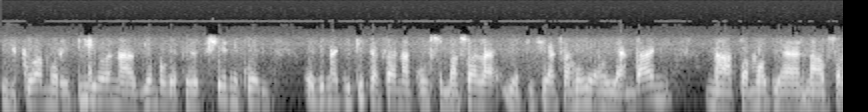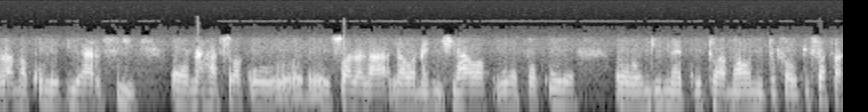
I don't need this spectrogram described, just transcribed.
vikiwamo redio na vyombo vya televisheni. Kweli vinajikita sana kuhusu masuala ya kisiasa huya ya ndani na pamoja na usalama kule DRC eh, na haswa swala la, la wanajeshi hawa kuwepo kule wengine kutoa maoni tofauti. Sasa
